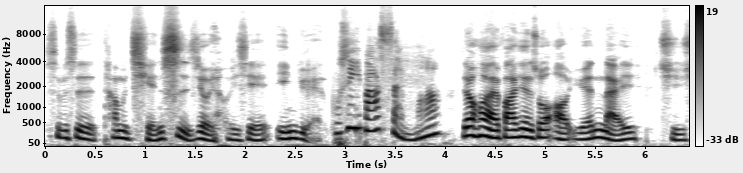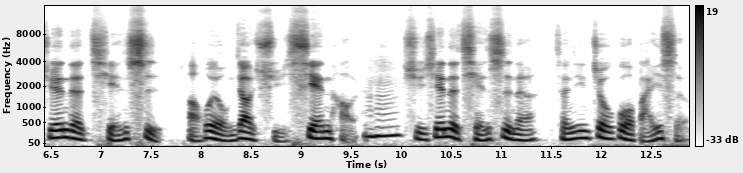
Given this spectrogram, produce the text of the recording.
是不是他们前世就有一些姻缘？不是一把伞吗？然后后来发现说，哦，原来许仙的前世。啊，或者我们叫许仙好了，嗯、许仙的前世呢，曾经救过白蛇，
